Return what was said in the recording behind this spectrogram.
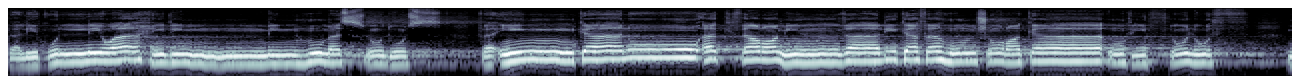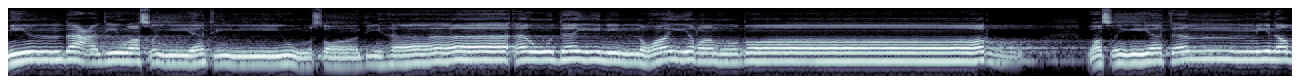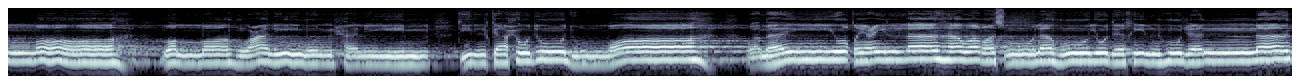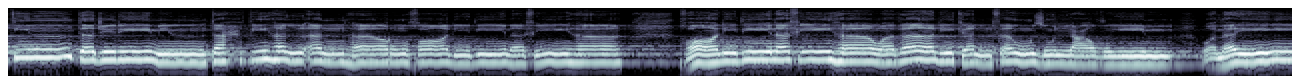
فلكل واحد منهما السدس فإن كانوا أكثر من ذلك فهم شركاء في الثلث من بعد وصية يوصى بها أو دين غير مضار وصية من الله والله عليم حليم. تلك حدود الله. ومن يطع الله ورسوله يدخله جنات تجري من تحتها الأنهار خالدين فيها. خالدين فيها وذلك الفوز العظيم. ومن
